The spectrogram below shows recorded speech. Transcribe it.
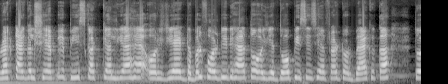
रेक्टेंगल शेप में पीस कट कर लिया है और ये डबल फोल्डेड है तो ये दो पीसेस है फ्रंट और बैक का। तो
